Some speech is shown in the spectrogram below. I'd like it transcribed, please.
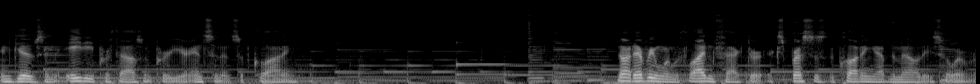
and gives an 80 per thousand per year incidence of clotting. Not everyone with Leiden factor expresses the clotting abnormalities, however.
